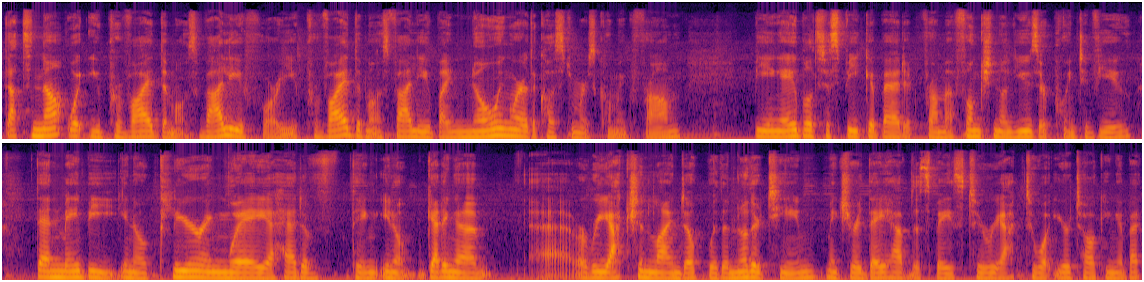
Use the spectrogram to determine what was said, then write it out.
that's not what you provide the most value for. You provide the most value by knowing where the customer is coming from, being able to speak about it from a functional user point of view, then maybe you know clearing way ahead of thing, you know, getting a a reaction lined up with another team, make sure they have the space to react to what you're talking about.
